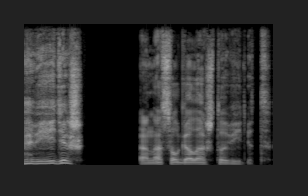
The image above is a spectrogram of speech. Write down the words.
«Видишь?» Она солгала, что видит.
